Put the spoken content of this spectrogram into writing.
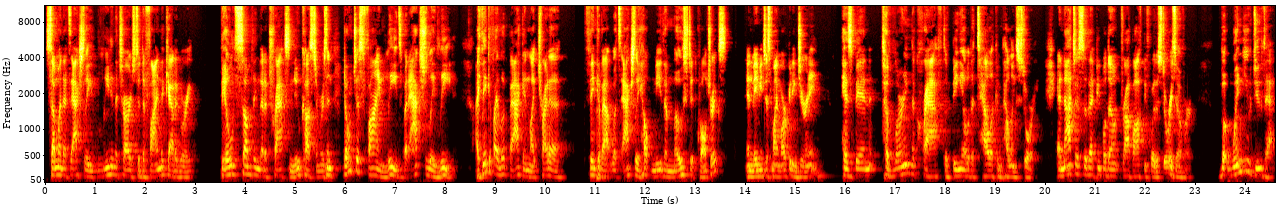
Someone that's actually leading the charge to define the category, build something that attracts new customers, and don't just find leads, but actually lead. I think if I look back and like try to think about what's actually helped me the most at Qualtrics and maybe just my marketing journey has been to learning the craft of being able to tell a compelling story. And not just so that people don't drop off before the story's over, but when you do that,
